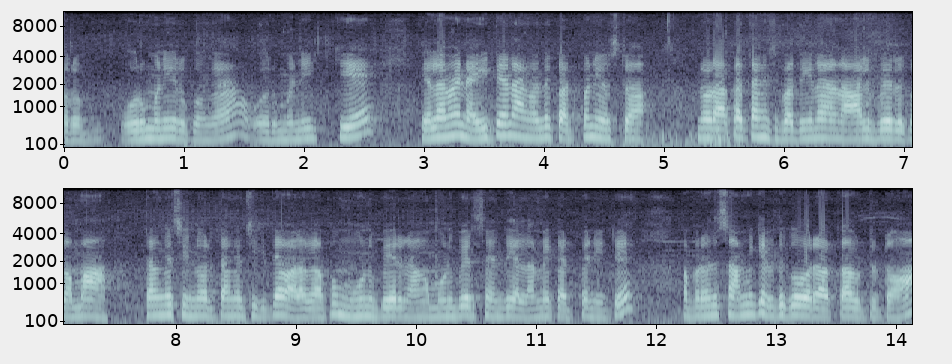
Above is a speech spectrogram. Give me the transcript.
ஒரு ஒரு மணி இருக்குங்க. ஒரு மணிக்கே எல்லாமே நைட்டே நாங்கள் வந்து கட் பண்ணி வச்சிட்டோம். என்னோட அக்கா தங்கச்சி பார்த்தீங்கன்னா நாலு பேர் இருக்கோமா? தங்கச்சி இன்னொரு தங்கச்சிக்கு தான் வளகாப்பு மூணு பேர். நாங்கள் மூணு பேர் சேர்ந்து எல்லாமே கட் பண்ணிவிட்டு அப்புறம் வந்து சமைக்கிறதுக்கு ஒரு அக்கா விட்டுட்டோம்.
